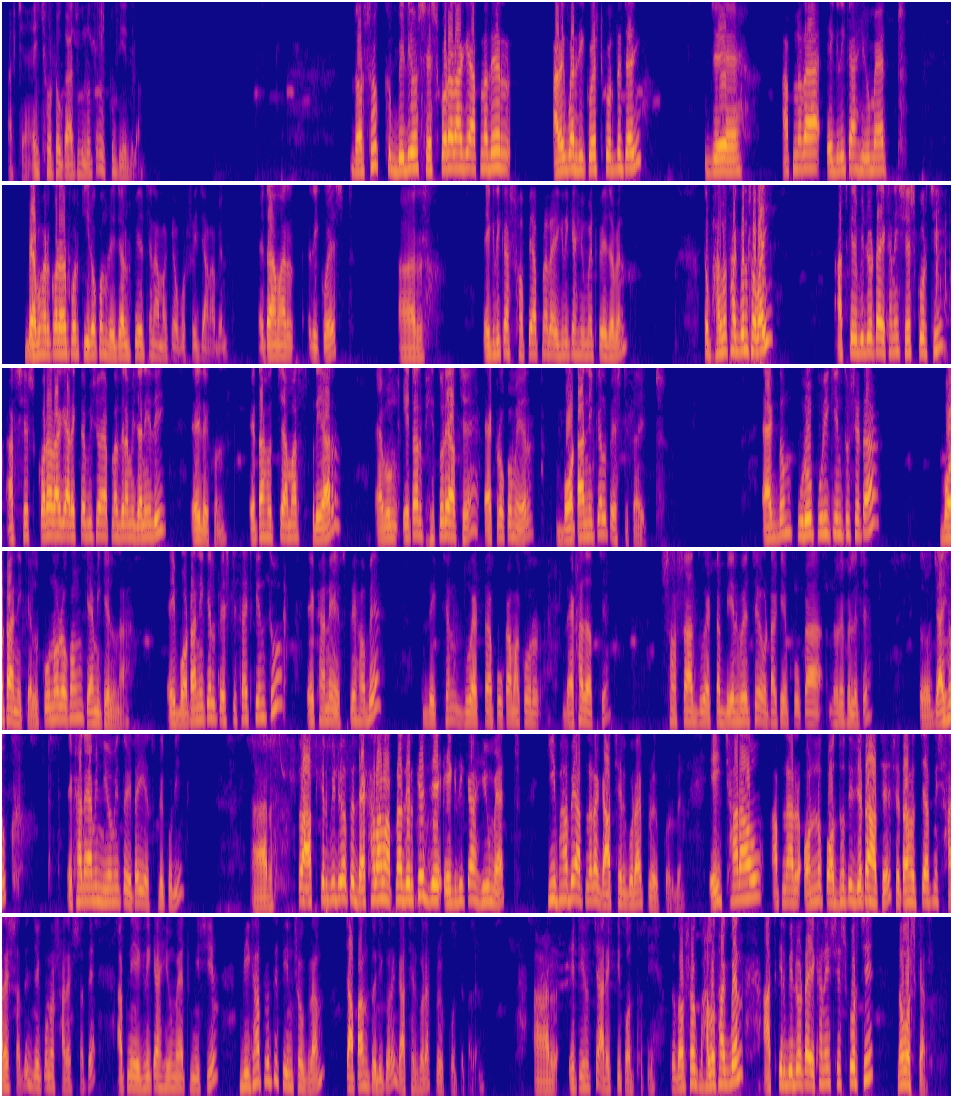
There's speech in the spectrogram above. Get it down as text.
আচ্ছা এই ছোট গাছগুলোতেও একটু দিয়ে দিলাম। দর্শক, ভিডিও শেষ করার আগে আপনাদের আরেকবার রিকোয়েস্ট করতে চাই যে, আপনারা এগ্রিকা হিউম্যাট ব্যবহার করার পর কি রকম রেজাল্ট পেয়েছেন আমাকে অবশ্যই জানাবেন। এটা আমার রিকোয়েস্ট আর এগ্রিকা শপে আপনারা এগ্রিকা হিউমেট পেয়ে যাবেন। তো ভালো থাকবেন সবাই। আজকের ভিডিওটা এখানেই শেষ করছি। আর শেষ করার আগে আরেকটা বিষয় আপনাদের আমি জানিয়ে দিই। এই দেখুন, এটা হচ্ছে আমার স্প্রেয়ার এবং এটার ভেতরে আছে এক রকমের বটানিক্যাল পেস্টিসাইড একদম পুরোপুরি কিন্তু সেটা বটানিক্যাল কোনো রকম কেমিক্যাল না। এই বটানিক্যাল পেস্টিসাইড কিন্তু এখানে স্প্রে হবে। দেখছেন, দু একটা পোকামাকড় দেখা যাচ্ছে। শশা দু একটা বের হয়েছে, ওটাকে পোকা ধরে ফেলেছে। তো যাই হোক, এখানে আমি নিয়মিত এটাই স্প্রে করি। আর তো আজকের ভিডিওতে দেখালাম আপনাদেরকে যে এগ্রিকা হিউম্যাট কীভাবে আপনারা গাছের গোড়ায় প্রয়োগ করবেন। এই ছাড়াও আপনার অন্য পদ্ধতি যেটা আছে, সেটা হচ্ছে আপনি সারের সাথে যে কোনো সারের সাথে আপনি এগ্রিকা হিউম্যাট মিশিয়ে বিঘা প্রতি তিনশো গ্রাম চাপান তৈরি করে গাছের গোড়ায় প্রয়োগ করতে পারেন। আর এটি হচ্ছে আরেকটি পদ্ধতি। তো দর্শক, ভালো থাকবেন। আজকের ভিডিওটা এখানেই শেষ করছি। নমস্কার।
